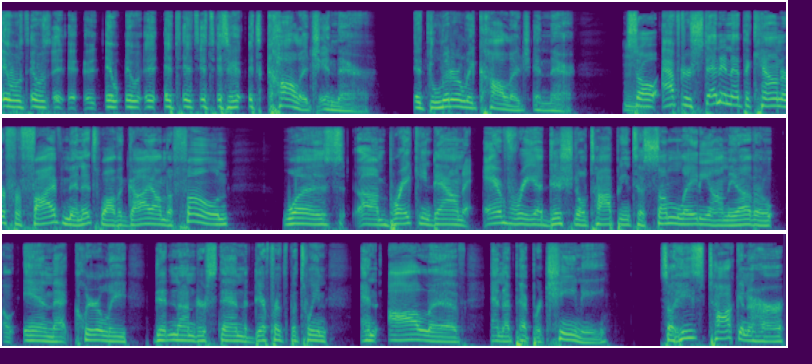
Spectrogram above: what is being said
it was, it was, it, it, it, it, it, it, it it's, it's, it's college in there. It's literally college in there. So after standing at the counter for five minutes while the guy on the phone was um, breaking down every additional topping to some lady on the other end that clearly didn't understand the difference between an olive and a peppercini. So he's talking to her,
